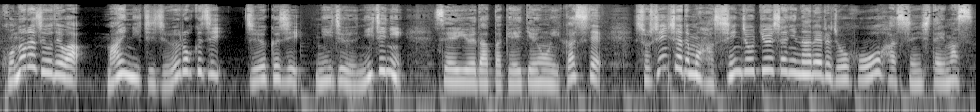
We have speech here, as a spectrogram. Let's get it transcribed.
このラジオでは毎日16時19時22時に声優だった経験を生かして初心者でも発信上級者になれる情報を発信しています。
